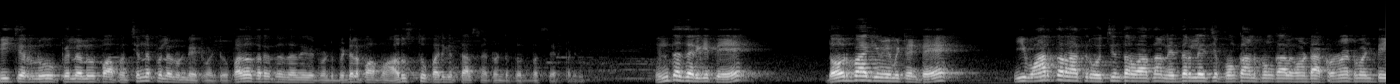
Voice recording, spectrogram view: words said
టీచర్లు పిల్లలు పాపం చిన్న పిల్లలు ఉండేటువంటి పదో తరగతి చదివేటువంటి బిడ్డల పాపం అరుస్తూ పరిగెత్తాల్సినటువంటి దుర్భస్థ ఏర్పడింది. ఇంత జరిగితే దౌర్భాగ్యం ఏమిటంటే ఈ వార్త రాత్రి వచ్చిన తర్వాత నిద్ర లేచి పొంకాను పొంకాలుగా ఉంటే అక్కడ ఉన్నటువంటి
